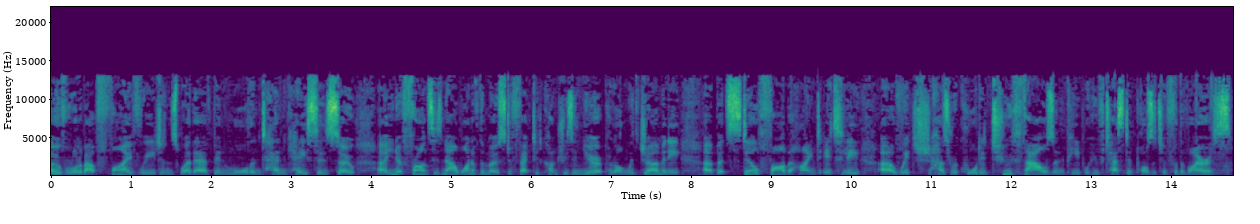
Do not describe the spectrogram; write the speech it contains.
overall about five regions where there have been more than 10 cases. So, uh, you know, France is now one of the most affected countries in Europe, along with Germany, uh, but still far behind Italy, uh, which has recorded 2,000 people who've tested positive for the virus.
